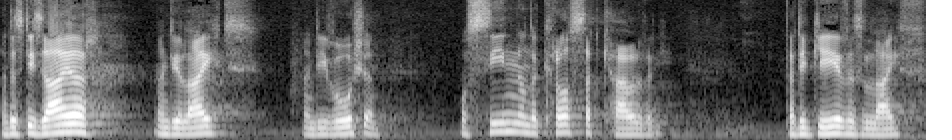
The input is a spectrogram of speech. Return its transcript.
And His desire and delight and devotion was seen on the cross at Calvary, that he gave his life,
